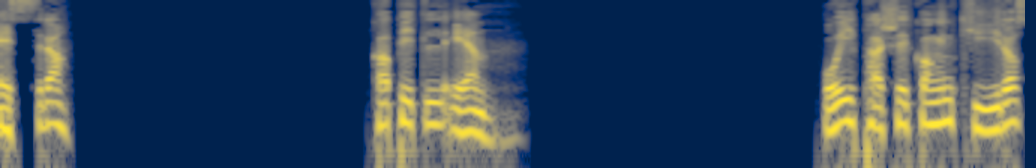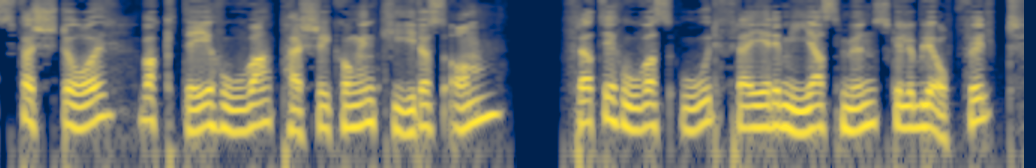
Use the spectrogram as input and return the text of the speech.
Esra Kapittel 1 Og i perserkongen Kyros første år vakte Jehova perserkongen Kyros om, for at Jehovas ord fra Jeremias munn skulle bli oppfylt,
